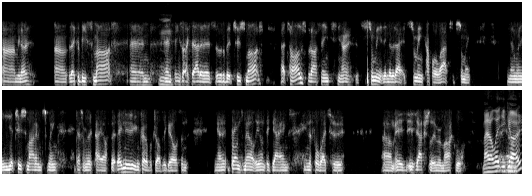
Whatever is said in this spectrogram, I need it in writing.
Um, you know, uh, they could be smart and mm. and things like that, and it's a little bit too smart at times. But I think you know it's swimming at the end of the day. It's swimming a couple of laps of swimming. You know, when you get too smart in swimming, it doesn't really pay off. But they did an incredible job, the girls, and you know, bronze medal at the Olympic Games in the 4x2 um, is, is absolutely remarkable. Mate, I'll let you go.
